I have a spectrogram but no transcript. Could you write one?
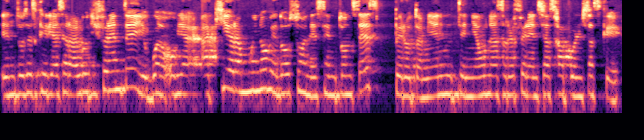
Entonces quería hacer algo diferente y bueno, obvia, aquí era muy novedoso en ese entonces, pero también tenía unas referencias japonesas que,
